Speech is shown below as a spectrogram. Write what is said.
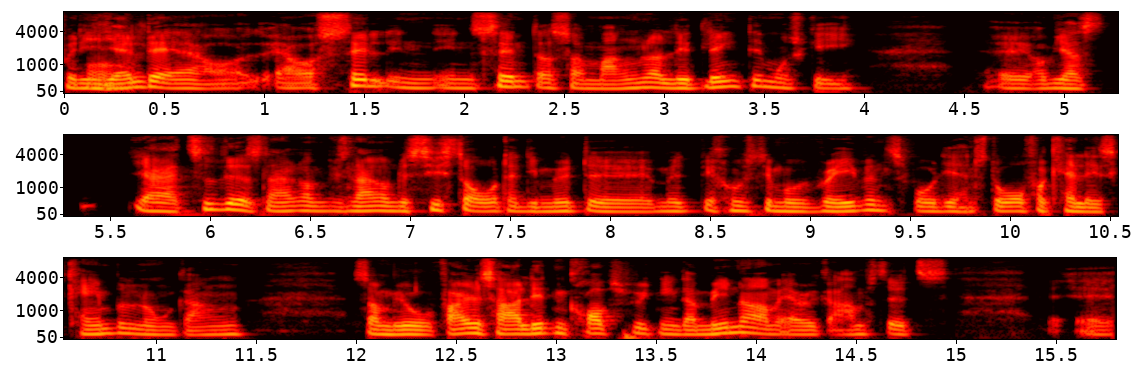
Fordi Mm. Hjalte er, er også selv en, en center, som mangler lidt længde måske. Øh, og vi har, jeg har tidligere snakket om, vi snakkede om det sidste år, da de mødte, øh, mødte jeg kan huske det mod Ravens, hvor de, han stod over for Calais Campbell nogle gange, som jo faktisk har lidt en kropsbygning, der minder om Eric Armsteads. Øh,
